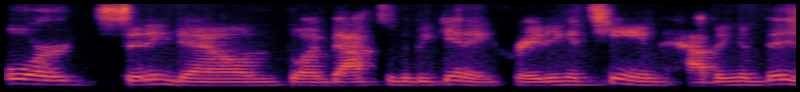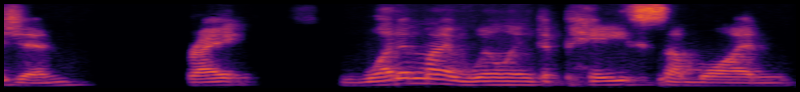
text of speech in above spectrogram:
or sitting down, going back to the beginning, creating a team, having a vision, right? what am I willing to pay someone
